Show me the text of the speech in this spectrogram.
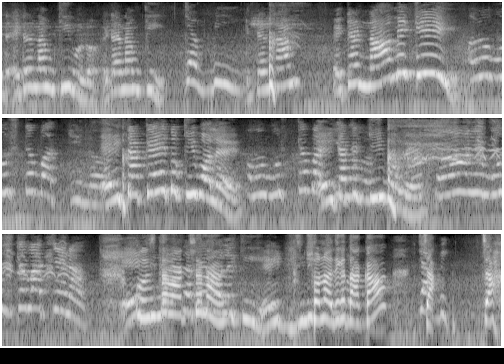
এটা এটার নাম কি হলো? এটার নাম কি? চাবি। এটার নাম এটার নামই কি? আমি বুঝতে পারছি না। এইটাকেই তো কি বলে? আমি বুঝতে পারছি এইটাকে কি বলে? আমি বুঝতে পারছি না। এই বুঝতে পারছ না? বলে কি? এই জিনিস শোনো এদিকে তাকাও। চা- চাবি। চা-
